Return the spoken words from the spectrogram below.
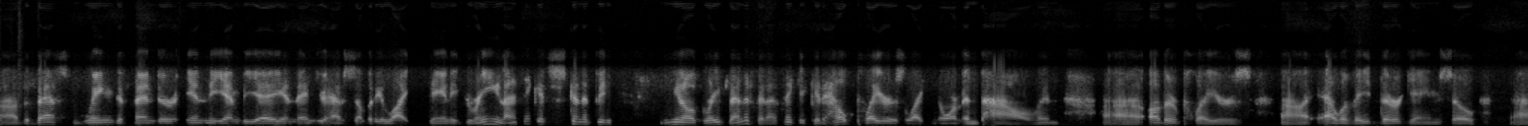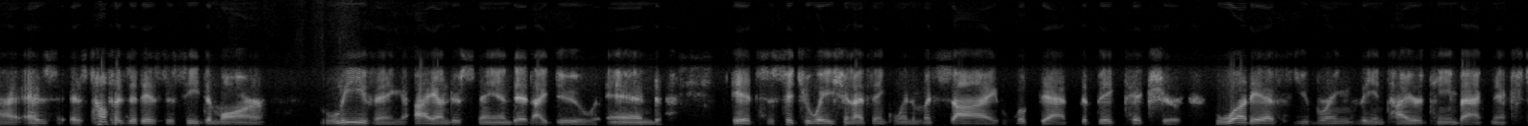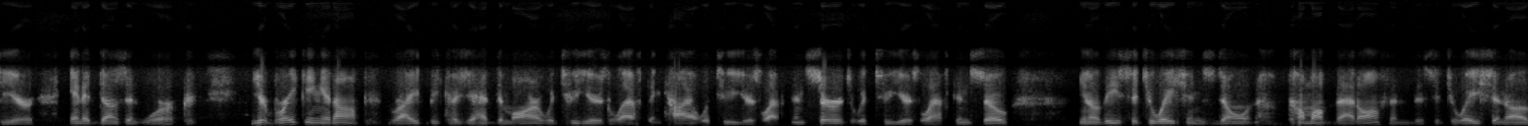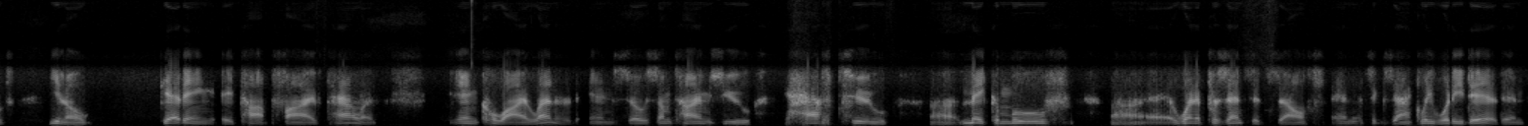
uh, the best wing defender in the NBA, and then you have somebody like Danny Green. I think it's going to be you know, a great benefit. I think it could help players like Norman Powell and uh, other players uh, elevate their game. So, uh, as as tough as it is to see Demar leaving, I understand it. I do, and it's a situation I think when Masai looked at the big picture. What if you bring the entire team back next year and it doesn't work? You're breaking it up, right? Because you had DeMar with two years left and Kyle with two years left and Serge with two years left. And so, you know, these situations don't come up that often. The situation of, you know, getting a top five talent in Kawhi Leonard. And so sometimes you have to uh, make a move uh, when it presents itself, and that's exactly what he did. And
